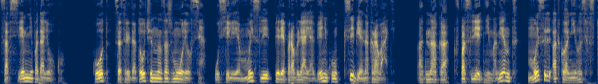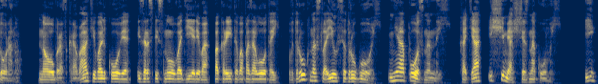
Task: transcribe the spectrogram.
совсем неподалеку. Кот сосредоточенно зажмурился, усилием мысли переправляя Веньку к себе на кровать. Однако в последний момент мысль отклонилась в сторону. На образ кровати в Алькове из расписного дерева, покрытого позолотой, вдруг наслоился другой, неопознанный, хотя и щемяще знакомый. И,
